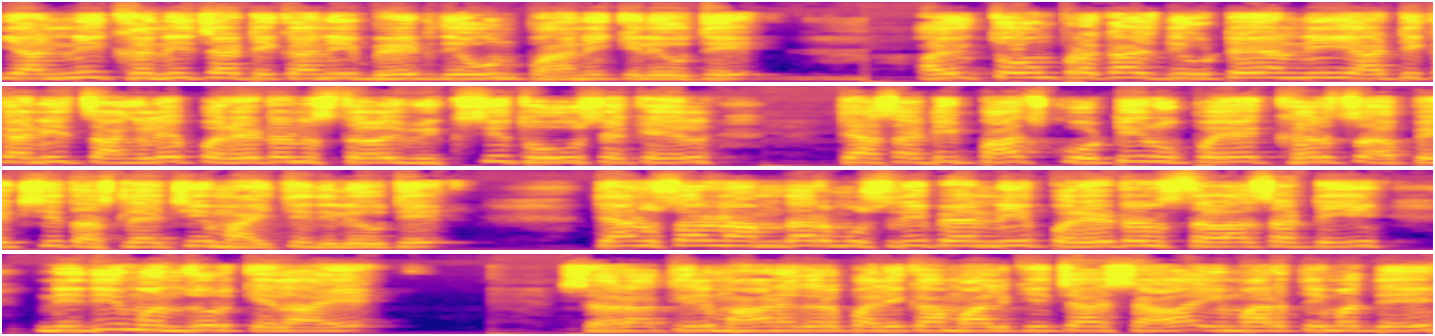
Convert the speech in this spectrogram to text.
यांनी खनीच्या ठिकाणी भेट देऊन पाहणी केली होती. आयुक्त ओमप्रकाश दिवटे यांनी या ठिकाणी चांगले पर्यटन स्थळ विकसित होऊ शकेल त्यासाठी पाच कोटी रुपये खर्च अपेक्षित असल्याची माहिती दिली होती. त्यानुसार नामदार मुश्रीफ यांनी पर्यटन स्थळासाठी निधी मंजूर केला आहे. शहरातील महानगरपालिका मालकीच्या शाळा इमारतीमध्ये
